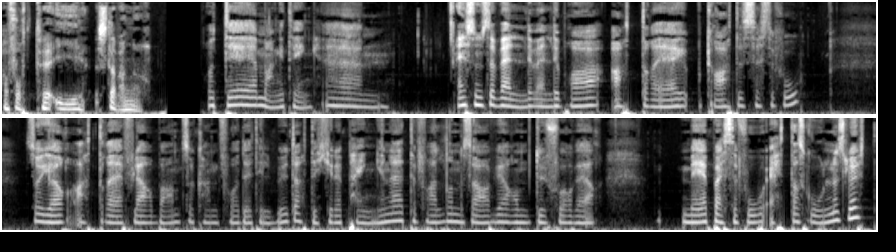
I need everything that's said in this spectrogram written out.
har fått til i Stavanger? Og det er mange ting. Eh, Jeg syns det er veldig, veldig bra at det er gratis SFO. Som gjør at det er flere barn som kan få det tilbudet. At det ikke er pengene til foreldrene som avgjør om du får være med på SFO etter skolen er slutt.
